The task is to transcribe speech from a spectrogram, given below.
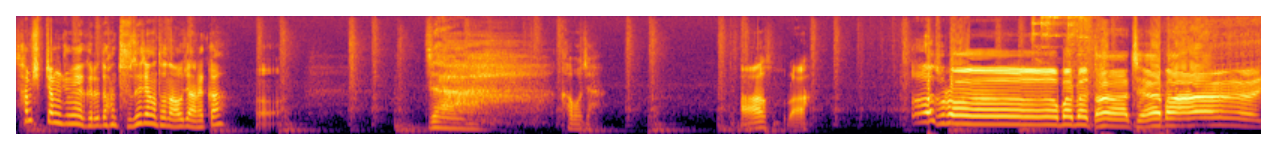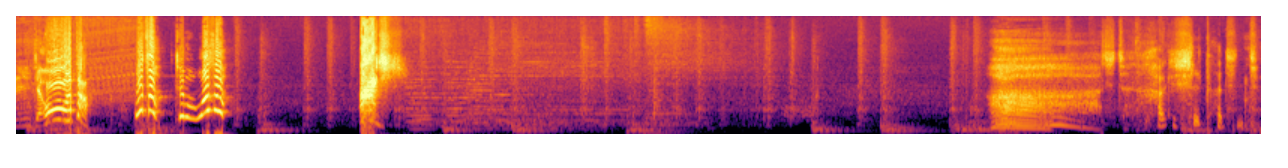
30장 중에 그래도 한 두세 장 더 나오지 않을까? 어. 자 가보자. 아수라. 아수라 말말다 제발 이제 오 왔다 왔어 제발 왔어 아씨! 아 진짜 하기 싫다 진짜.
